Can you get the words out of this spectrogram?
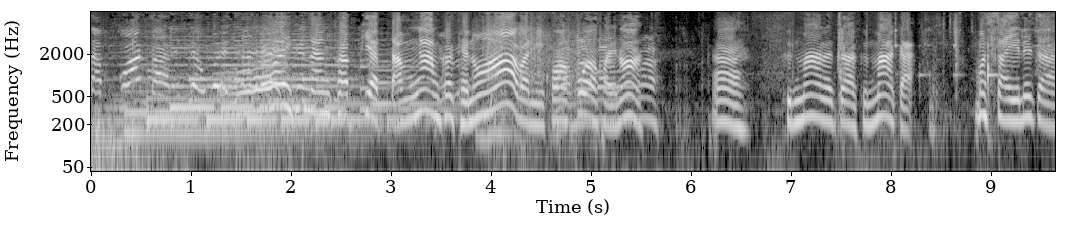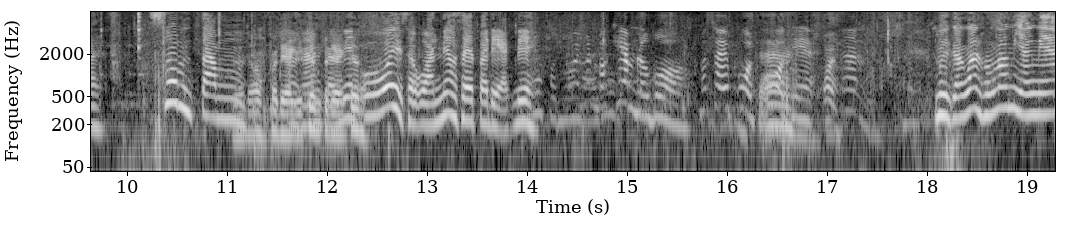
ตับก้อนบาดเดียวบ่ได้ ยคือนางพับเกียดตำงามคักแท้เนาะวันนี้พ่อครัวข่อยเนาะอ่า ขึ้นมาแล้วจ้ะขึ้นมากะ มาใส่เลยจ้ะส้มตำเดี๋ยวประเดี๋ยวอาอีกหาเกิรนประกลางเดี๋ยวเว้เกินนโอ้ยสวรรค์แนวใส่ปลาแดกดิ มันบ่เข้มแล้วบ่มาใส่โพดโพดแท้นั่นมือกลางวันของเรามีหยังเนี่ย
